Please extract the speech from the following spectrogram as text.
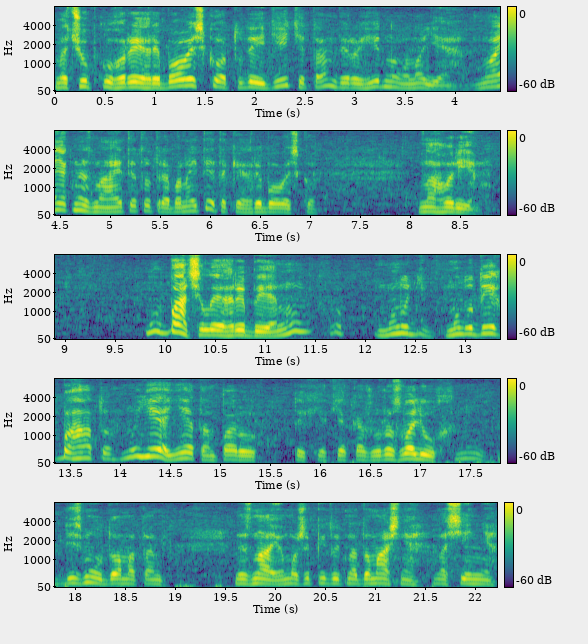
на чубку гори Грибовисько, туди йдіть і там, вірогідно, воно є. Ну а як не знаєте, то треба знайти таке грибовисько на горі. Ну, бачили гриби, ну, молодих багато. Ну, є, є там пару тих, як я кажу, розвалюх. Ну, візьму вдома там, не знаю, може підуть на домашнє насіння.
